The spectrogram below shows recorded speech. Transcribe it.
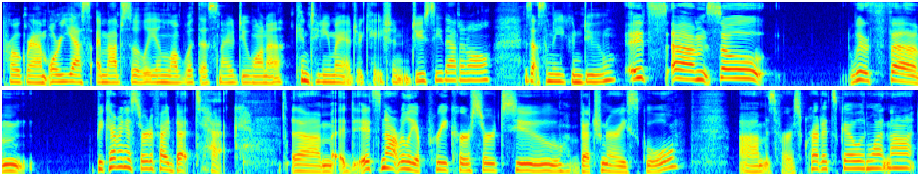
program. Or, yes, I'm absolutely in love with this and I do want to continue my education. Do you see that at all? Is that something you can do? It's um, so with um, becoming a certified vet tech um, it's not really a precursor to veterinary school. Um, as far as credits go and whatnot.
